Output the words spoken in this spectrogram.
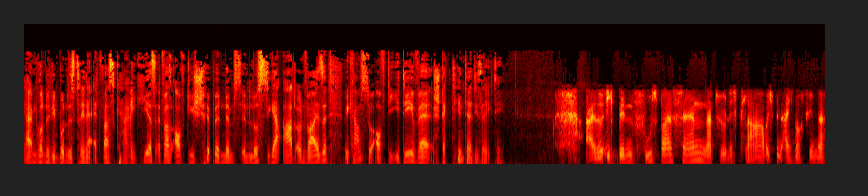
ja im Grunde die Bundestrainer etwas karikierst, etwas auf die Schippe nimmst in lustiger Art und Weise. Wie kamst du auf die Idee? Wer steckt hinter dieser Idee? Also ich bin Fußballfan, natürlich, klar, aber ich bin eigentlich noch viel mehr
